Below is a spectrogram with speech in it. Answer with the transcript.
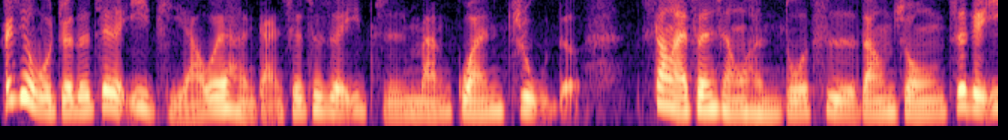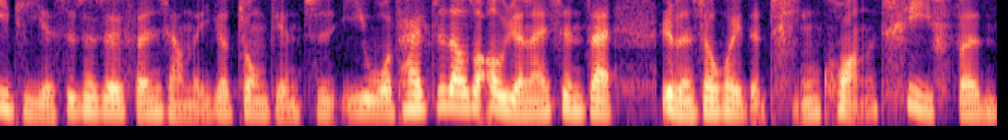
而且我觉得这个议题啊，我也很感谢翠翠一直蛮关注的。上来分享过很多次当中，这个议题也是翠翠分享的一个重点之一。我才知道说，哦，原来现在日本社会的情况、气氛，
